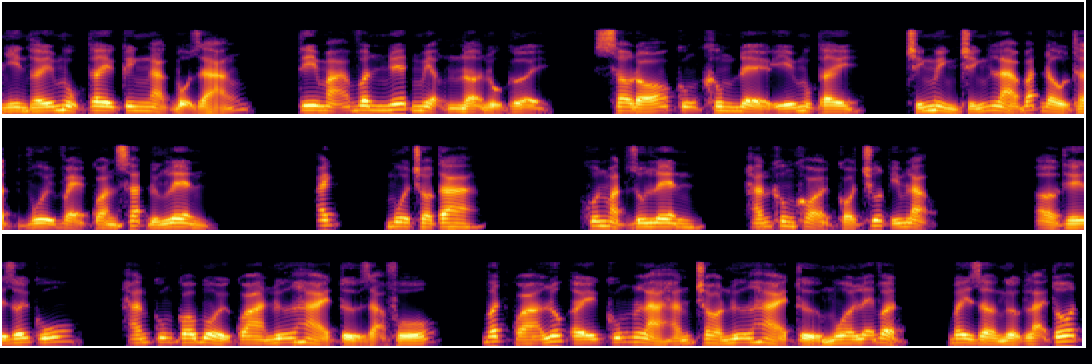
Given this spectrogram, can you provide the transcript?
nhìn thấy mục tây kinh ngạc bộ dáng, ti mã vân nết miệng nở nụ cười, sau đó cũng không để ý mục tây, chính mình chính là bắt đầu thật vui vẻ quan sát đứng lên. Ách, mua cho ta. Khuôn mặt run lên, hắn không khỏi có chút im lặng. Ở thế giới cũ, hắn cũng có bồi qua nữ hải tử dạ phố, bất quá lúc ấy cũng là hắn cho nữ hải tử mua lễ vật, bây giờ ngược lại tốt,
